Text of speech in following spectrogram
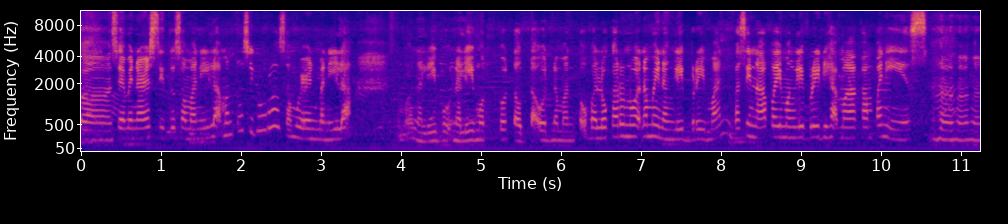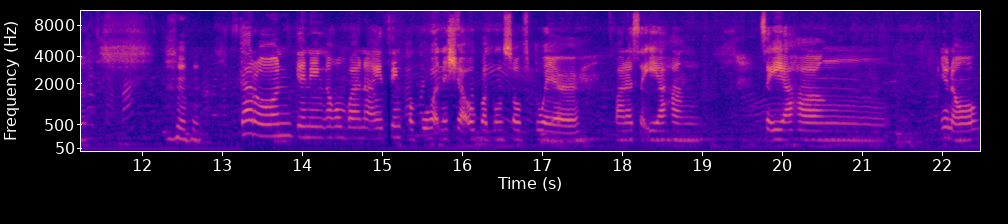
ah, seminars dito sa Manila. Man to siguro somewhere in Manila. Mo nalibo nalimot ko taud-taod naman to. Balo karon wa na may nang libre man. Basin na pa mang libre diha mga companies. karon kining akong bana I think magkuha na siya og bagong software para sa iyahang sa iyahang you know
